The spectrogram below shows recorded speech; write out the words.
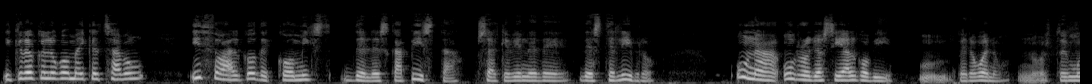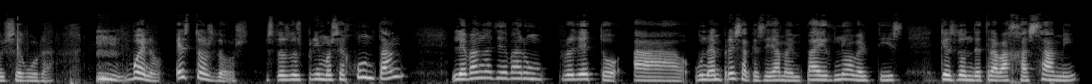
y creo que luego Michael Chabon hizo algo de cómics del escapista, o sea que viene de, de este libro. Una, un rollo así, algo vi. Mm, pero bueno, no estoy muy segura. bueno, estos dos, estos dos primos se juntan, le van a llevar un proyecto a una empresa que se llama Empire Novelties, que es donde trabaja Sammy,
